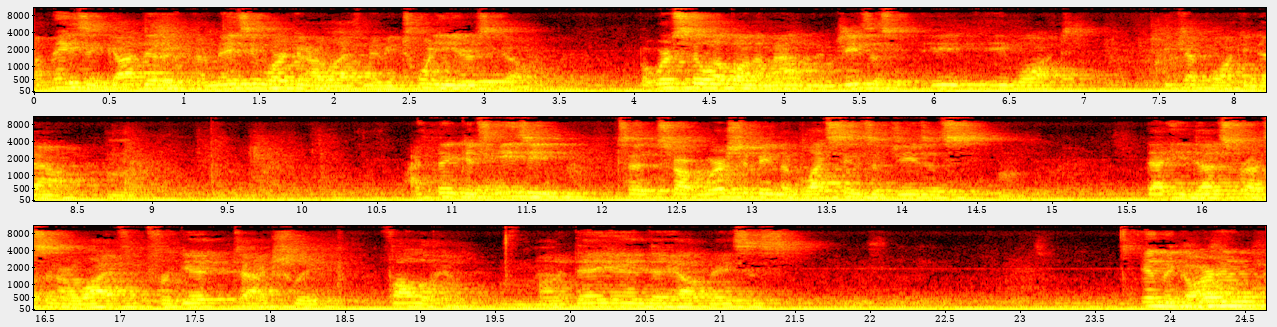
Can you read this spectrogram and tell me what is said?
amazing. God did an amazing work in our life maybe 20 years ago. But we're still up on the mountain and Jesus, he, he walked. He kept walking down. I think it's easy to start worshiping the blessings of Jesus that he does for us in our life and forget to actually follow him on a day in, day out basis. In the garden,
